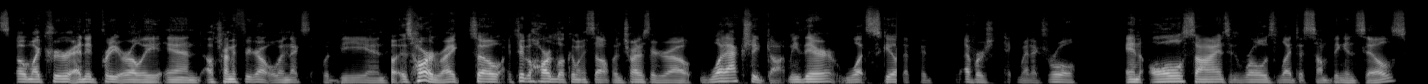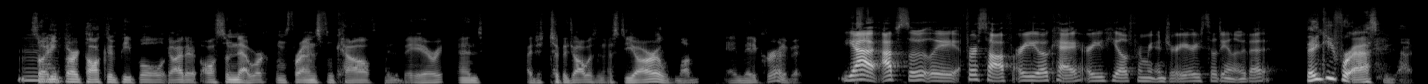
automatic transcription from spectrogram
So my career ended pretty early and I was trying to figure out what my next step would be. And it's hard, right? So I took a hard look at myself and tried to figure out what actually got me there, what skill that could leverage to take my next role. And all signs and roads led to something in sales. Mm-hmm. So I mm. started talking to people, got an awesome network from friends from Cal in the Bay Area. And I just took a job as an SDR, loved and made a career out of it. Yeah, absolutely. First off, are you okay? Are you healed from your injury? Are you still dealing with it? Thank you for asking that.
